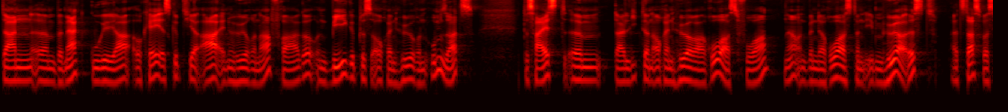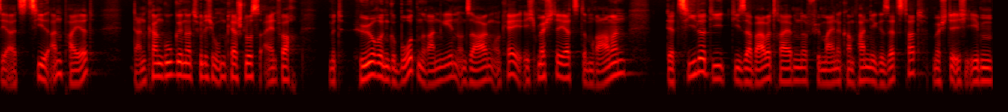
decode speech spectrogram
dann ähm, bemerkt Google ja, okay, es gibt hier A eine höhere Nachfrage und B gibt es auch einen höheren Umsatz. Das heißt, ähm, da liegt dann auch ein höherer ROAS vor. Ne? Und wenn der ROAS dann eben höher ist als das, was ihr als Ziel anpeilt, dann kann Google natürlich im Umkehrschluss einfach mit höheren Geboten rangehen und sagen, okay, ich möchte jetzt im Rahmen der Ziele, die dieser Werbetreibende für meine Kampagne gesetzt hat, möchte ich eben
